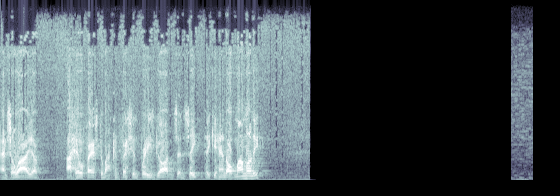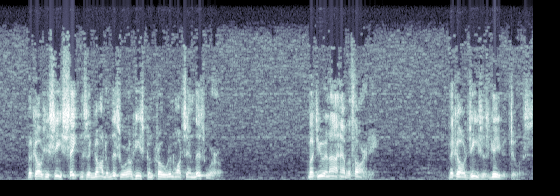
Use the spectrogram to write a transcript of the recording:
And so I, uh, I held fast to my confession, praise God, and said, Satan, take your hand off my money. Because you see, Satan's the God of this world. He's controlling what's in this world. But you and I have authority because Jesus gave it to us.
